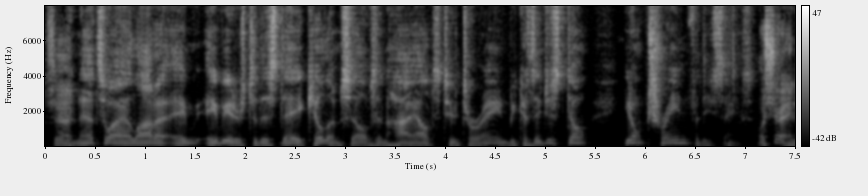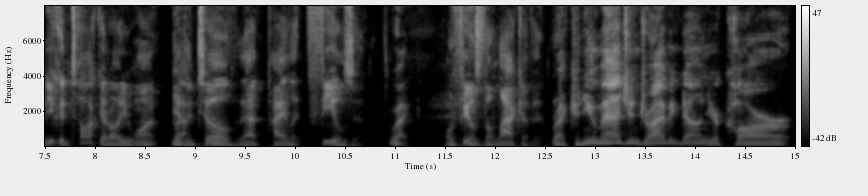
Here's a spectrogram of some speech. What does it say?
Sure. And that's why a lot of av- aviators to this day kill themselves in high altitude terrain because they just don't, you don't train for these things. Well, sure. And you can talk it all you want, but Yeah. until that pilot feels it Right. or feels the lack of it. Right. Can you imagine driving down your car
